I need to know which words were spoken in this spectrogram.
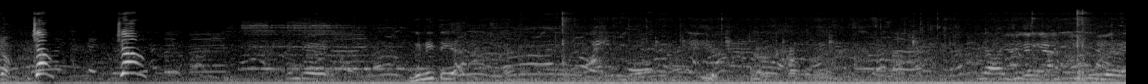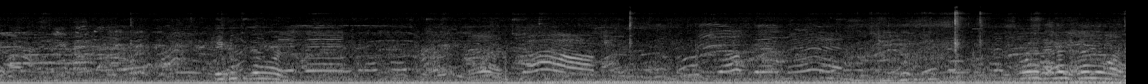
jump. Jump. Jump. Ganito yan. Hey, go to the one. Go ahead, another, another one.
